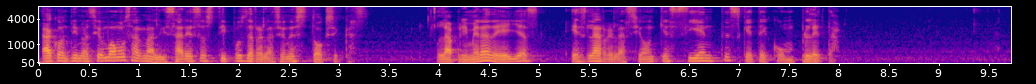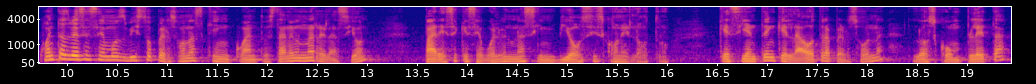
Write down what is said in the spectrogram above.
A continuación vamos a analizar esos tipos de relaciones tóxicas. La primera de ellas es la relación que sientes que te completa. ¿Cuántas veces hemos visto personas que en cuanto están en una relación parece que se vuelven una simbiosis con el otro? que sienten que la otra persona los completa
